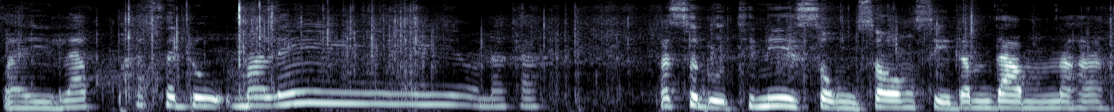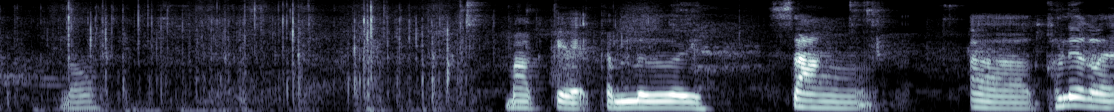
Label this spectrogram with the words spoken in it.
ไปรับพัสดุมาแล้วนะคะ พัสดุที่นี่ส่งซองสีดำๆนะคะเนาะมาแกะกันเลย สั่งอ่าเขาเรียกอะไร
